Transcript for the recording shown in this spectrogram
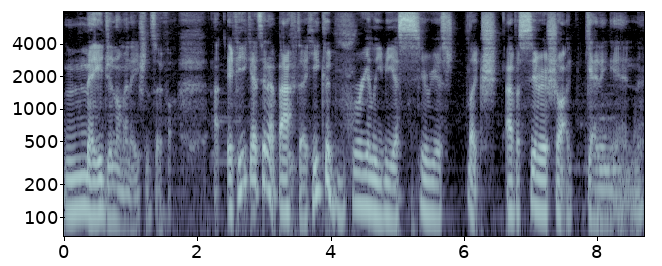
major nominations so far. Uh, if he gets in at BAFTA, he could really be a serious, like, sh- have a serious shot at getting in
